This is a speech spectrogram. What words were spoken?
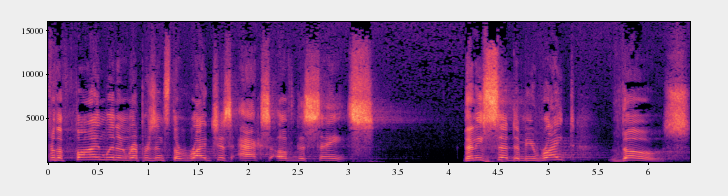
for the fine linen represents the righteous acts of the saints. Then he said to me, Write those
